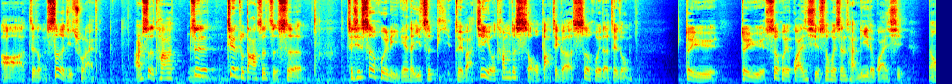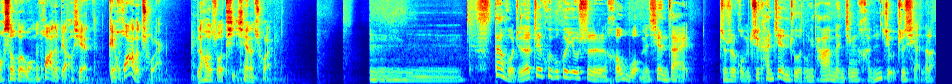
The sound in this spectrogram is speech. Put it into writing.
啊，这种设计出来的，而是他这建筑大师只是这些社会理念的一支笔，对吧？借由他们的手把这个社会的这种对于对于社会关系、社会生产力的关系，然后社会文化的表现给画了出来，然后所体现了出来。嗯，但我觉得这会不会又是和我们现在？就是我们去看建筑的东西，他们已经很久之前的了。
